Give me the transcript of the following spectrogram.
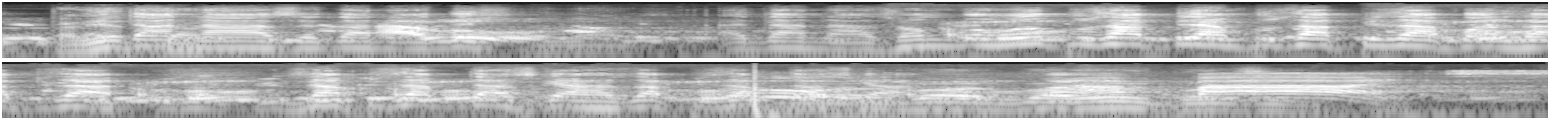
É dentro da d'água. NASA, é da NASA. É da NASA. Vamos, vamos pro zap zap, pro zap zap, bora, zap zap. Zap zap das garras, zap zap das garras. Rapaz,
